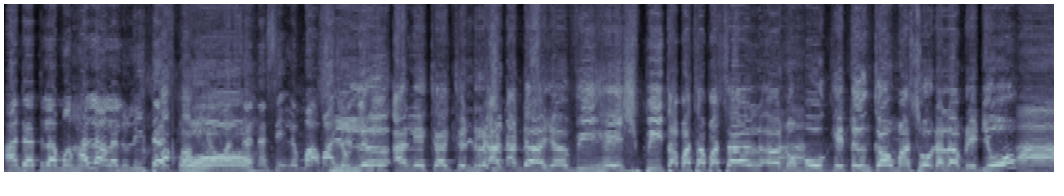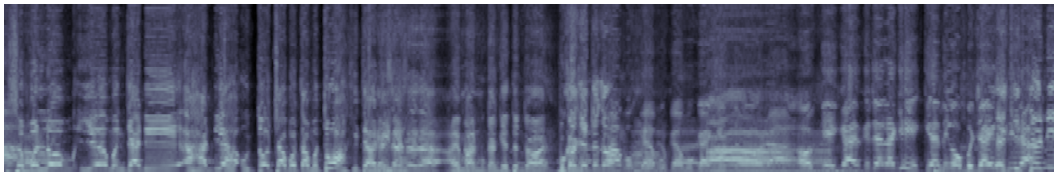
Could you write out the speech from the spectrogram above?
Anda telah menghalang lalu lintas Di Oh. kawasan nasi lemak maklum Sila alihkan kenderaan anda ya VHP tak pasal-pasal uh, nombor kereta engkau masuk dalam radio Ah. sebelum ia menjadi hadiah untuk cabutan bertuah kita hari Eh, ini. Sat, Sat, Sat. Aiman bukan kereta kau eh? Bukan kereta kau. Ah, bukan, bukan, bukan kita Ah. orang. Okey, guys, kejap lagi. Kita tengok berjaya Eh ke tidak. kita ni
